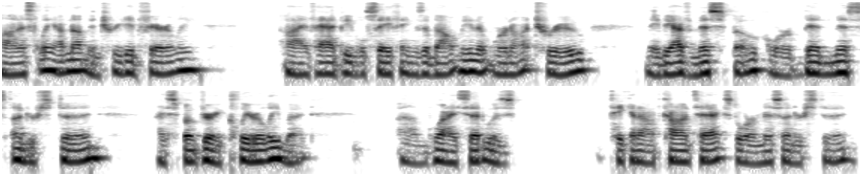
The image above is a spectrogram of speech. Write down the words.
honestly, I've not been treated fairly. I've had people say things about me that were not true. Maybe I've misspoke or been misunderstood. I spoke very clearly, but um, what I said was taken out of context or misunderstood.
